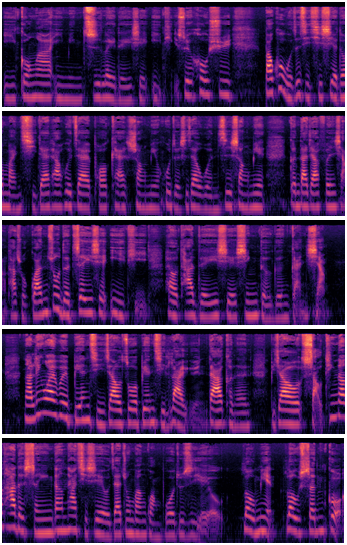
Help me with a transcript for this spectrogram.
移工啊、移民之类的一些议题，所以后续包括我自己，其实也都蛮期待他会在 Podcast 上面或者是在文字上面跟大家分享他所关注的这一些议题，还有他的一些心得跟感想。那另外一位编辑叫做编辑赖云，大家可能比较少听到他的声音，但他其实也有在中邦广播，就是也有。露面露身过，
